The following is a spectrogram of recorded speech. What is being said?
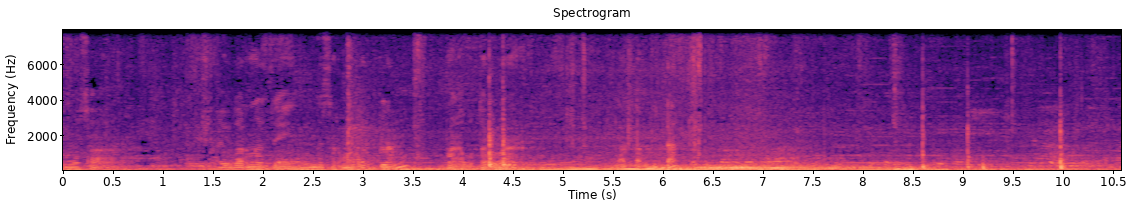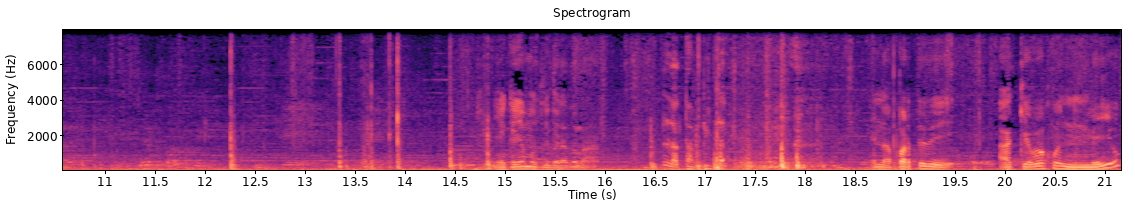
Vamos a ayudarnos de un desarmador plano para botar la, la tapita. Ya que hayamos liberado la, la tapita en la parte de aquí abajo en el medio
